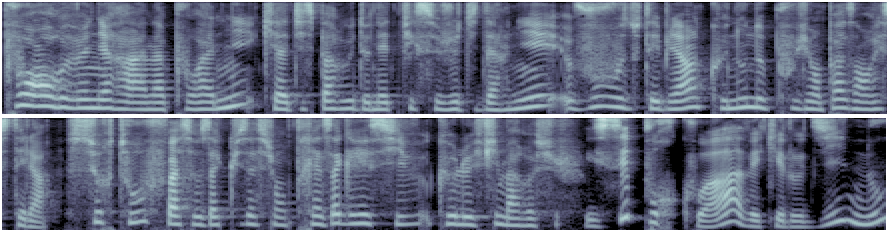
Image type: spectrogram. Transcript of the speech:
Pour en revenir à Annapurani, qui a disparu de Netflix jeudi dernier, vous vous doutez bien que nous ne pouvions pas en rester là, surtout face aux accusations très agressives que le film a reçues. Et c'est pourquoi, avec Elodie, nous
